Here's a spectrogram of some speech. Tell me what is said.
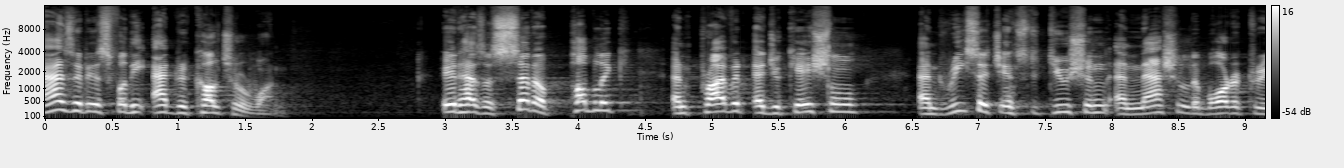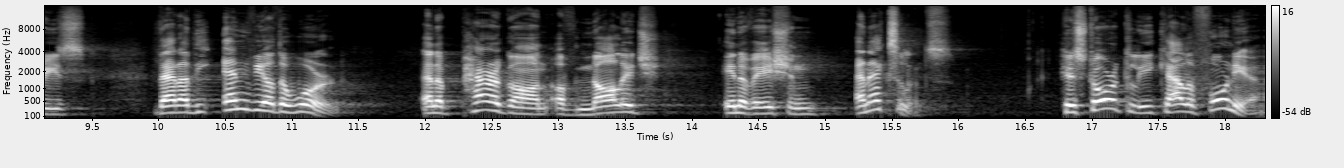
as it is for the agricultural one. It has a set of public and private educational and research institutions and national laboratories that are the envy of the world and a paragon of knowledge, innovation, and excellence. Historically, California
